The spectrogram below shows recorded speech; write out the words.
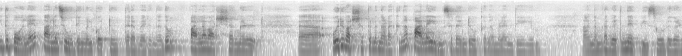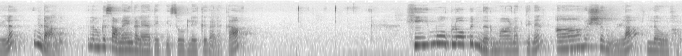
ഇതുപോലെ പല ചോദ്യങ്ങൾക്ക് ഒറ്റ ഉത്തരം വരുന്നതും പല വർഷങ്ങൾ ഒരു വർഷത്തിൽ നടക്കുന്ന പല ഇൻസിഡന്റും ഒക്കെ നമ്മൾ എന്ത് ചെയ്യും? നമ്മുടെ വരുന്ന എപ്പിസോഡുകളിൽ ഉണ്ടാകും. നമുക്ക് സമയം കളയാതെ എപ്പിസോഡിലേക്ക് കടക്കാം. ഹീമോഗ്ലോബിൻ നിർമ്മാണത്തിന് ആവശ്യമുള്ള ലോഹം.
